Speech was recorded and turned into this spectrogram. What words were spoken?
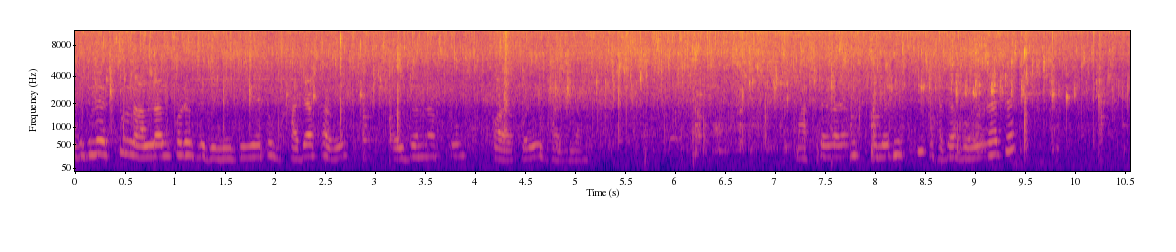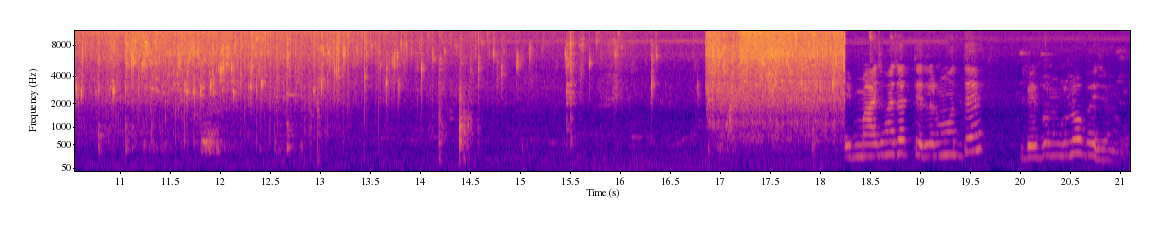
মাছগুলো একটু লাল লাল করে ভেজে নিয়েছি যেহেতু ভাজা খাবে, ওই জন্য একটু কড়া করেই ভাজলাম। মাছটা এবার আমি তুলে দিচ্ছি ভাজা হয়ে গেছে। এই মাছ ভাজার তেলের মধ্যে বেগুনগুলো ভেজে নেব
